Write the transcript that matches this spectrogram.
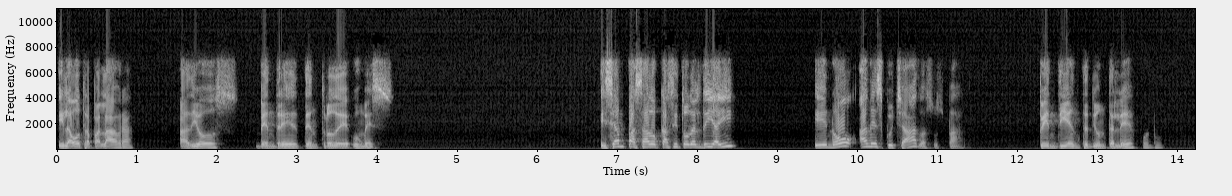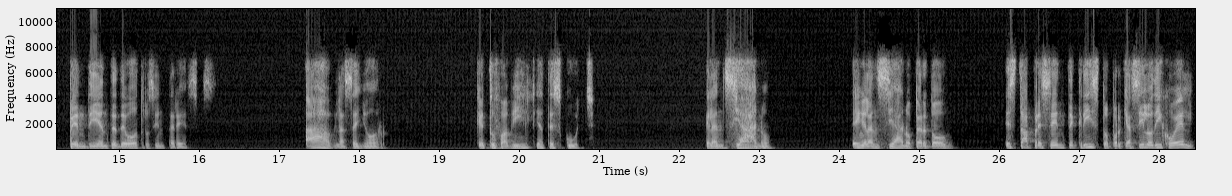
Y la otra palabra, adiós, vendré dentro de un mes. Y se han pasado casi todo el día ahí y no han escuchado a sus padres, pendientes de un teléfono, pendientes de otros intereses. Habla, Señor, que tu familia te escuche. El anciano, en el anciano, perdón, está presente Cristo, porque así lo dijo Él.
